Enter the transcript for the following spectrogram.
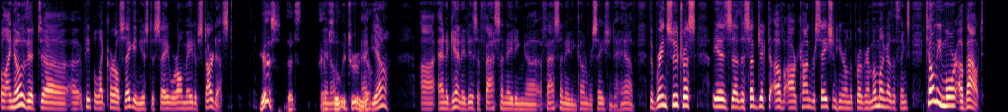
Well, I know that uh, uh, people like Carl Sagan used to say we're all made of stardust. Yes, that's You know, absolutely true. Yeah. Yeah. Uh, and again, it is a fascinating, uh, fascinating conversation to have. The Brain Sutras is uh, the subject of our conversation here on the program, among other things. Tell me more about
